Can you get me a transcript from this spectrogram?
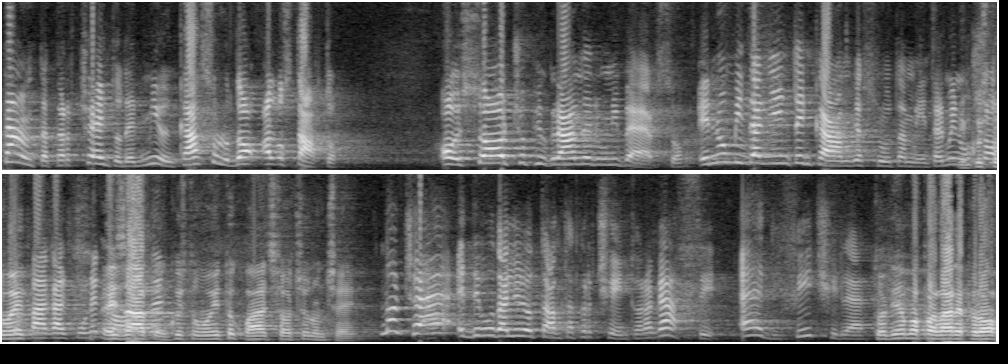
80% del mio incasso, lo do allo Stato ho il socio più grande dell'universo e non mi dà niente in cambio assolutamente, almeno in un socio momento, paga alcune cose. Esatto, in questo momento qua il socio non c'è. Non c'è e devo dargli l'80%, ragazzi, è difficile. Torniamo a parlare però,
